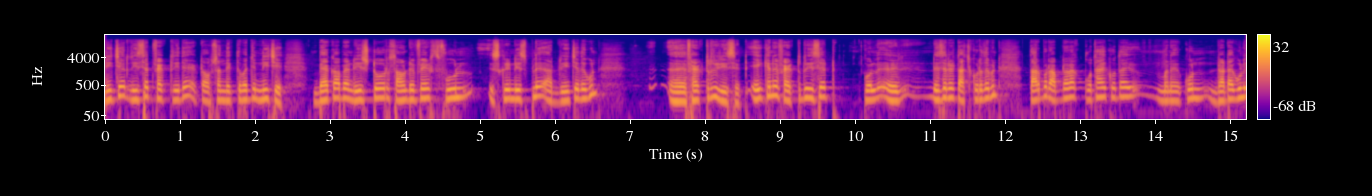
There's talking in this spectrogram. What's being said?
নিচের রিসেট ফ্যাক্টরিতে একটা অপশান দেখতে পাচ্ছেন, নিচে। Backup and restore sound effects full screen display আর নিচে দেখুন ফ্যাক্টরি রিসেট এইখানে ফ্যাক্টরি রিসেট করলে রিসেটে টাচ করে দেবেন। তারপর আপনারা কোথায় কোথায় মানে কোন ডাটাগুলো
